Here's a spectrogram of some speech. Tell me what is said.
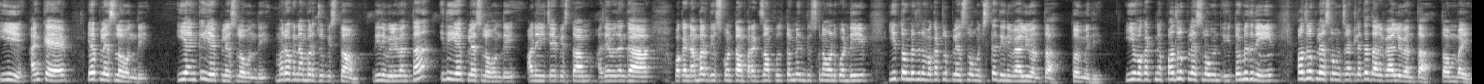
ఈ అంకె ఏ ప్లేస్లో ఉంది? ఈ అంకె ఏ ప్లేస్లో ఉంది? మరొక నెంబర్ చూపిస్తాం. దీని విలువ ఎంత ఇది ఏ ప్లేస్లో ఉంది? అని చేపిస్తాం. అదేవిధంగా ఒక నెంబర్ తీసుకుంటాం. ఫర్ ఎగ్జాంపుల్ తొమ్మిది తీసుకున్నాం అనుకోండి. ఈ తొమ్మిదిని ఒకట్ల ప్లేస్లో ఉంచితే దీని వాల్యూ ఎంత? తొమ్మిది. ఈ ఒకటిని పదుల ప్లేస్లో ఉంచి ఈ తొమ్మిదిని పదుల ప్లేస్లో ఉంచినట్లయితే దాని వాల్యూ ఎంత? తొంభై.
